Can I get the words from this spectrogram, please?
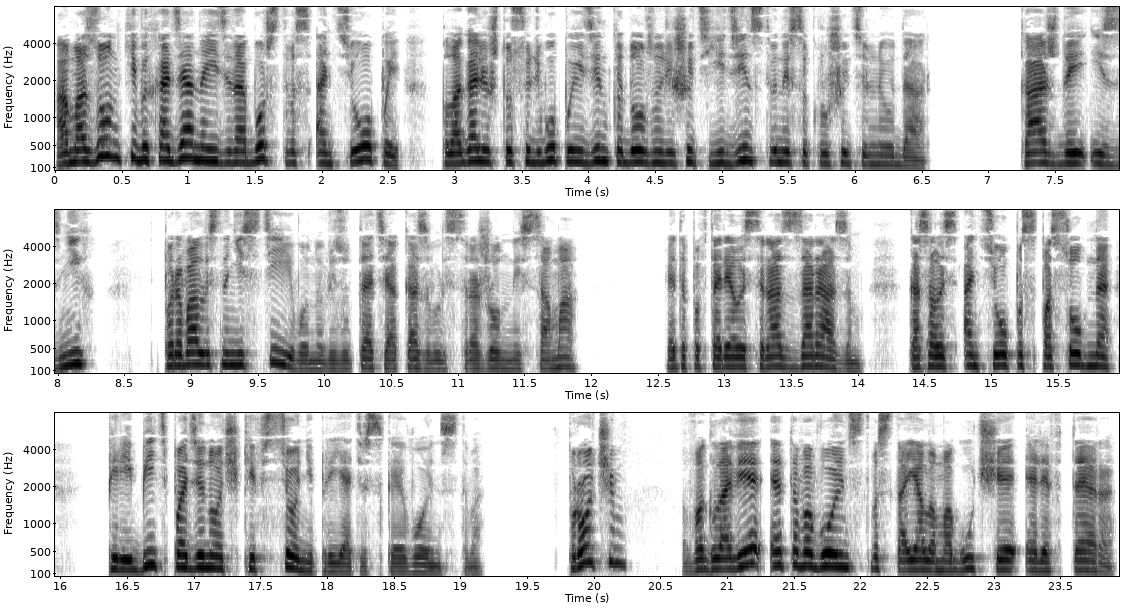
Амазонки, выходя на единоборство с Антиопой, полагали, что судьбу поединка должен решить единственный сокрушительный удар. Каждая из них порывалась нанести его, но в результате оказывалась сраженной сама. Это повторялось раз за разом. Казалось, Антиопа способна перебить поодиночке все неприятельское воинство. Впрочем, во главе этого воинства стояла могучая Элефтера,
